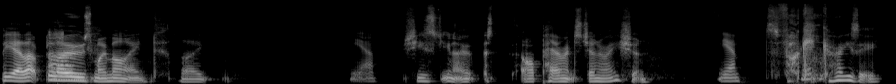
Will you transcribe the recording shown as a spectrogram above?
But yeah, that Um, blows my mind. Like Yeah. she's, you know, our parents' generation. Yeah. It's fucking crazy.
